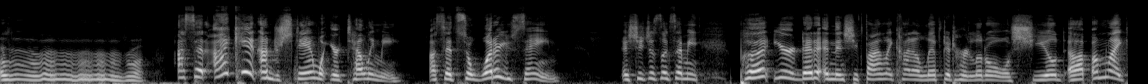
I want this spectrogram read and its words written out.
I said, "I can't understand what you're telling me." I said, "So what are you saying?" And she just looks at me, "Put your data," and then she finally kind of lifted her little shield up. I'm like,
